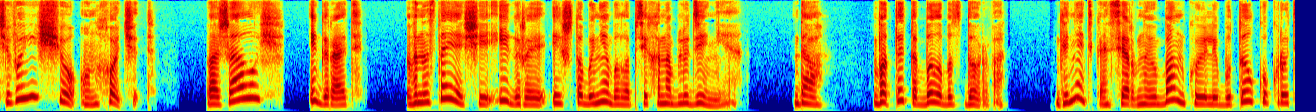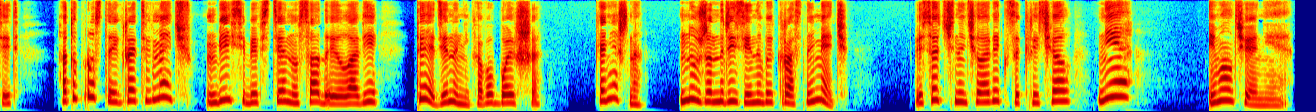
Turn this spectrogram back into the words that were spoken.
Чего еще он хочет? Пожалуй, играть. В настоящие игры, и чтобы не было психонаблюдения. Да, вот это было бы здорово. Гонять консервную банку или бутылку крутить, а то просто играть в мяч, бей себе в стену сада и лови, ты один и никого больше. Конечно, нужен резиновый красный мяч. Песочный человек закричал «Не!» и молчание.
